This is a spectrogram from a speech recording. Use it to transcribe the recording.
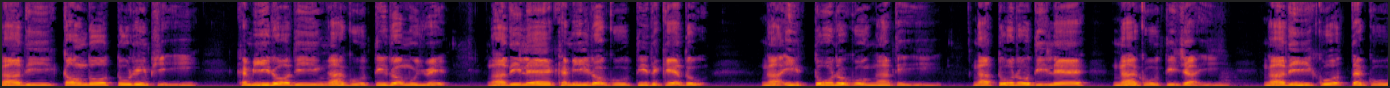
ငါသည် ကောင်းသောတိုးရင်းဖြစ်၏ခမည်းတော်သည်ငါကိုတည်တော်မူ၍ငါသည်လည်းခမည်းတော်ကိုတည်တဲ့ကဲ့သို့ငါ၏တိုးတို့ကိုငါတည်၏ငါတိုးတို့သည်လည်းငါကိုတည်ကြ၏ငါသည်ကိုအသက်ကို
